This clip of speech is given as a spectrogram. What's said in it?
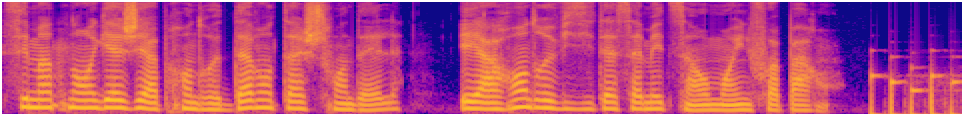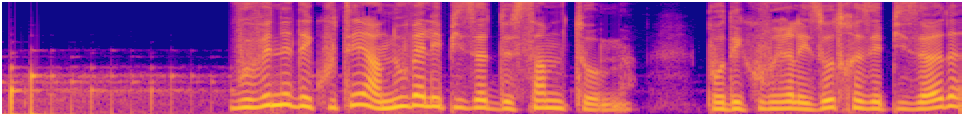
s'est maintenant engagée à prendre davantage soin d'elle et à rendre visite à sa médecin au moins une fois par an. Vous venez d'écouter un nouvel épisode de Symptômes. Pour découvrir les autres épisodes,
